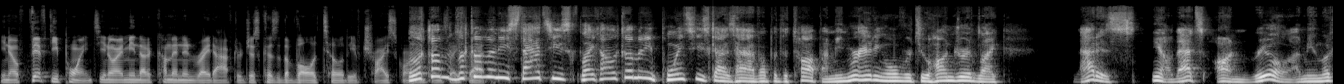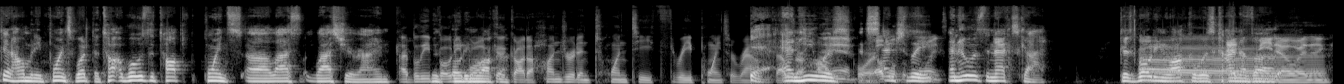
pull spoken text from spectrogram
you know 50 points. You know what I mean? That are coming in right after just because of the volatility of try scoring. Look how like look that. how many stats he's like. How look how many points these guys have up at the top. I mean, we're hitting over 200. Like that is you know that's unreal. I mean, look at how many points. What the top? What was the top points uh, last last year, Ryan? I believe Bodie Walker got 123 points around. Yeah, and he was essentially. And who was the next guy? Because Bodie uh, Walker was kind of a. I think.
